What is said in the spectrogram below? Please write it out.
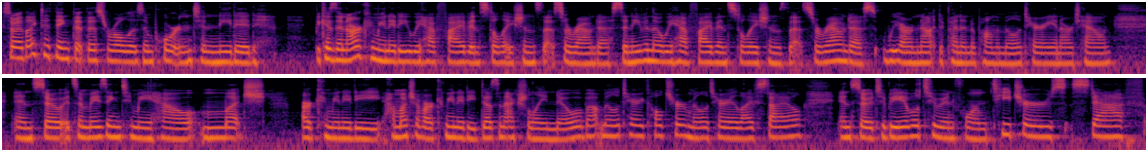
So I'd like to think that this role is important and needed because in our community we have five installations that surround us and even though we have five installations that surround us we are not dependent upon the military in our town and so it's amazing to me how much our community, how much of our community doesn't actually know about military culture, military lifestyle. And so to be able to inform teachers, staff,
